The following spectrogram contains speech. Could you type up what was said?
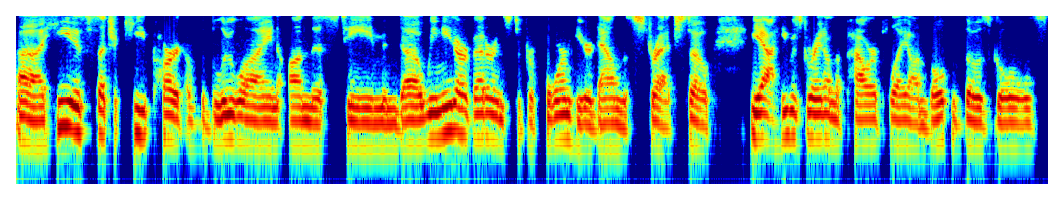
uh, he is such a key part of the blue line on this team, and uh, we need our veterans to perform here down the stretch. So, yeah, he was great on the power play on both of those goals.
